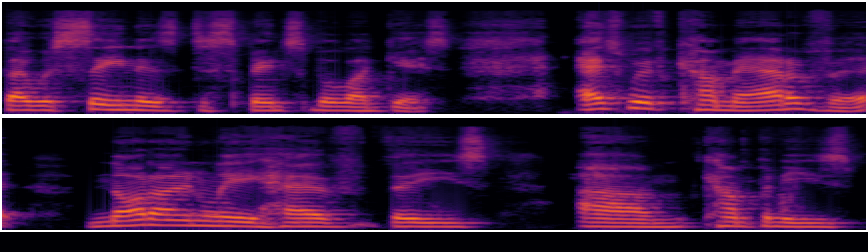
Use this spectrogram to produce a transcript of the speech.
they were seen as dispensable, I guess. As we've come out of it, not only have these um, companies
